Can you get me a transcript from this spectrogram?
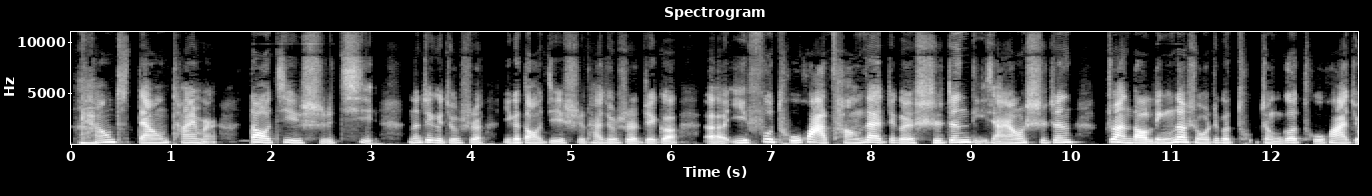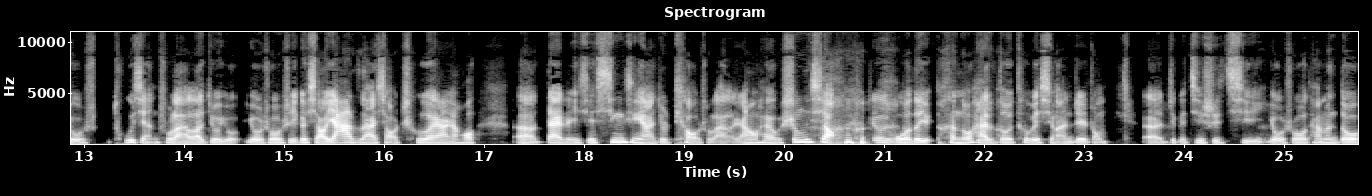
Countdown Timer。倒计时器，那这个就是一个倒计时，它就是这个呃一幅图画藏在这个时针底下，然后时针转到零的时候，这个图整个图画就凸显出来了，就有有时候是一个小鸭子啊、小车呀，然后呃带着一些星星啊就跳出来了，然后还有生肖，这个我的很多孩子都特别喜欢这种呃这个计时器，有时候他们都。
